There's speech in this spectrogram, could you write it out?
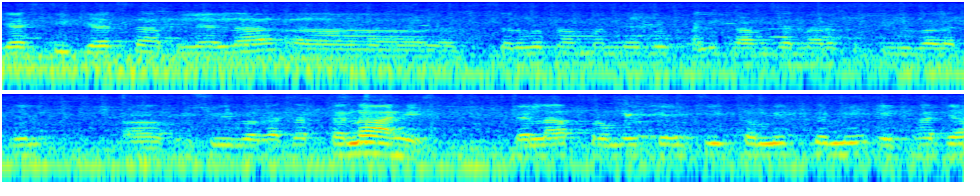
जास्तीत जास्त आपल्याला सर्वसामान्य जो खाली काम करणारा कृषी विभागातील कृषी विभागाचा कणा आहे त्याला प्रमोशनची कमीत कमी एखाद्या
